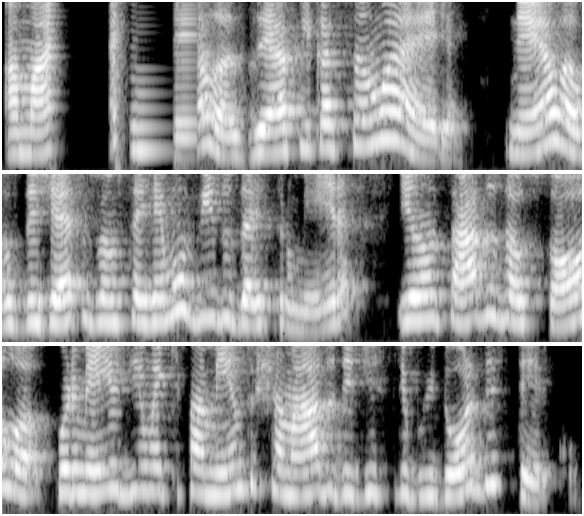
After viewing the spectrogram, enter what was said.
A mais delas é a aplicação aérea. Nela, os dejetos vão ser removidos da estrumeira e lançados ao solo por meio de um equipamento chamado de distribuidor de esterco.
